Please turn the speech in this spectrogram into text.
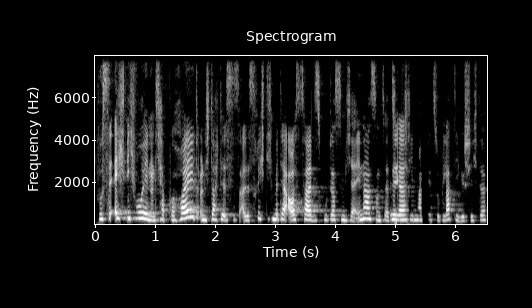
ich wusste echt nicht wohin. Und ich habe geheult und ich dachte, ist das alles richtig mit der Auszeit? Ist gut, dass du mich erinnerst, sonst erzähle Ja. ich die mal viel zu glatt, die Geschichte.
